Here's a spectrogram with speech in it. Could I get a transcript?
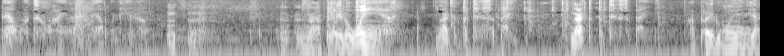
That one too. I ain't like that one either. Mm-mm. Mm-mm. I play to win, not to participate. Not to participate. I play to win. Y'all.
